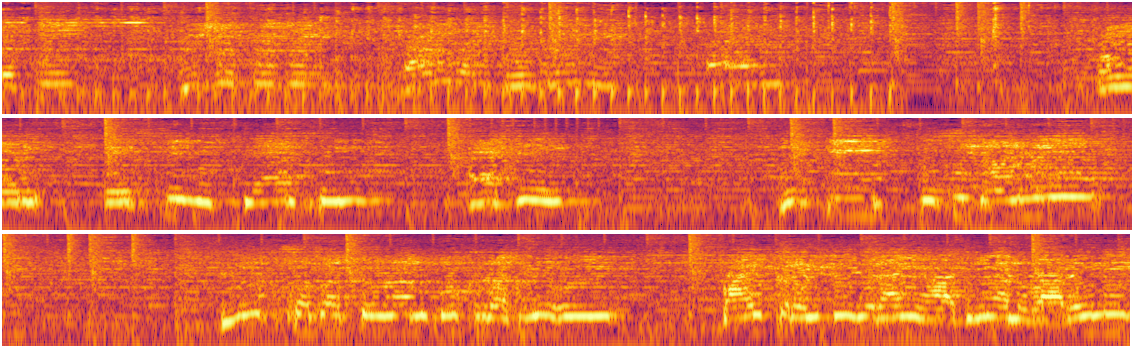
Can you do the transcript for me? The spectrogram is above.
ਜੋ ਕਿ ਬੀਜੇਪੀ ਦੇ ਕਾਰਜਕਾਰੀ ਪ੍ਰੋਗਰਾਮ ਨੇ ਔਰ ਐਸਪੀ ਮੁਖਤਿਆਰ ਸਿੰਘ ਅੱਜ ਜਿੱਤੀ ਤੁਸੀਂ ਜਾਣਦੇ ਹੋ ਲੋਕ ਸਭਾ ਚੋਣਾਂ ਨੂੰ ਮੁੱਖ ਰੱਖਦੇ ਹੋਏ ਬਾਈਕ ਰੈਲੀ ਦੇ ਰਾਹੀਂ ਹਾਜ਼ਰੀਆਂ ਲਵਾ ਰਹੇ ਨੇ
